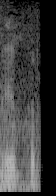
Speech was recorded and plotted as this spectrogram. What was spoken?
Ve, pues.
